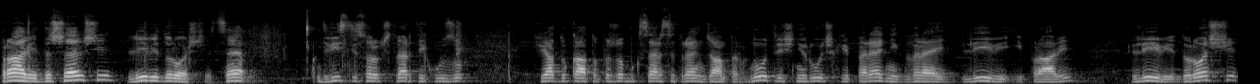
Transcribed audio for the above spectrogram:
Праві дешевші, ліві дорожчі. Це 244 кузов. Fiat Ducato, Peugeot Boxer, Citroën Jumper. Внутрішні ручки передніх дверей ліві і праві. Ліві дорожчі,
